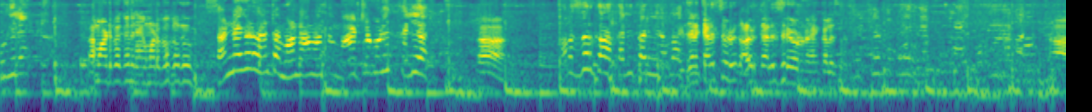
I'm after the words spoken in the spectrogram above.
ಮುಗಿಲೆ. ಮಾಡ್ಬೇಕಂದ್ರೆ ಹೆಂಗ್ ಮಾಡ್ಬೇಕದು? ಸಣ್ಣ ಗಿಡ ಅಂತ ಮಂಡ ಅಂತ ಮಾಸ್ಟರ್ಗಳಿಗೆ ಕಲಿಯ ಹಾ. ಕಲಿಸ್ತಾರ ಕಲಿತಾರೆ ಎಲ್ಲ ಇದರ ಕಲಿಸ್ರಿ ಅವ್ರು ಕಲಿಸ್ರಿ ಅವ್ರನ್ನ ಹೆಂಗ್ ಕಲಿಸ್ರಿ ಹಾ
